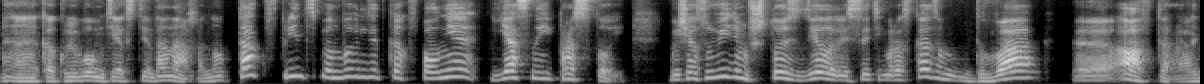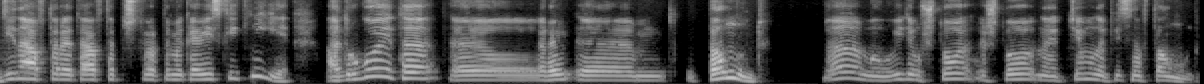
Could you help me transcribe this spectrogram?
Э, как в любом тексте Танаха. Но так, в принципе, он выглядит как вполне ясный и простой. Мы сейчас увидим, что сделали с этим рассказом два э, автора. Один автор – это автор четвертой Маковейской книги, а другой – это э, э, Талмуд. Да, мы увидим, что, что на эту тему написано в Талмуде.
